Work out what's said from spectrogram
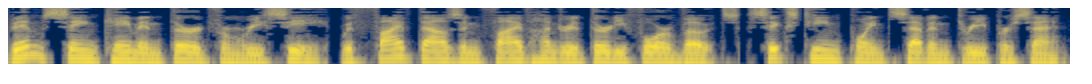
Bhim Singh came in third from Reasi, with 5,534 votes 16.73%.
